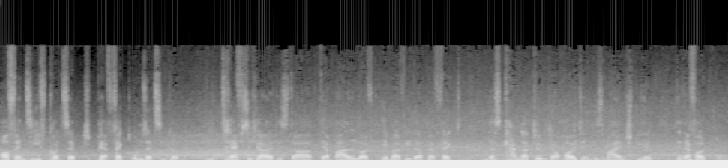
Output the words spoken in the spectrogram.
Offensivkonzept perfekt umsetzen können. Die Treffsicherheit ist da. Der Ball läuft immer wieder perfekt. Und das kann natürlich auch heute in diesem Heimspiel den Erfolg bringen.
